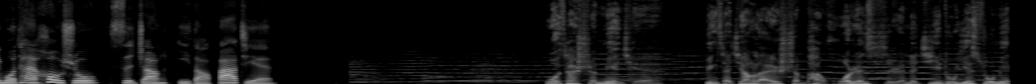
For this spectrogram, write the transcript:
提摩太后书四章一到八节，我在神面前，并在将来审判活人死人的基督耶稣面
